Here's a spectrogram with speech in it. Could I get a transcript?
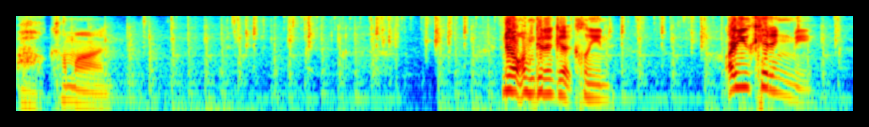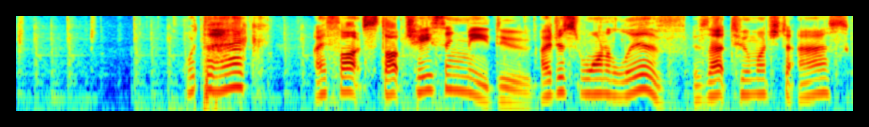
Oh, come on. No, I'm gonna get cleaned. Are you kidding me? What the heck? I thought stop chasing me, dude. I just want to live. Is that too much to ask?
